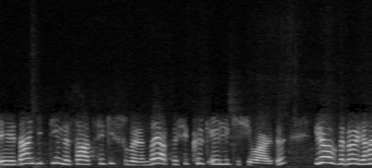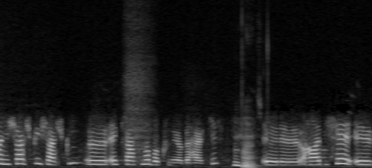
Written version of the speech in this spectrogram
E, ben gittiğimde saat 8 sularında yaklaşık 40-50 kişi vardı. Biraz da böyle hani şaşkın şaşkın e, etrafına bakınıyordu herkes. Evet. E, hadise e,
